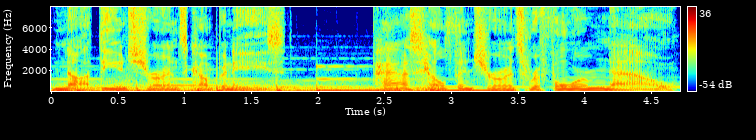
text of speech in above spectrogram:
not the insurance companies. Pass health insurance reform now.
